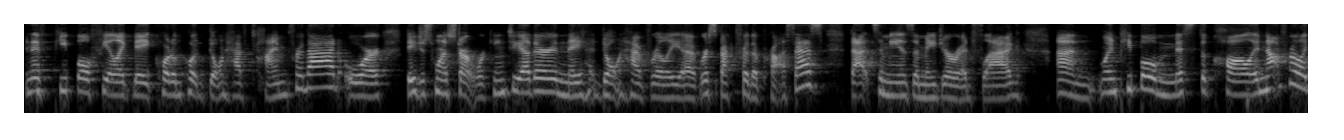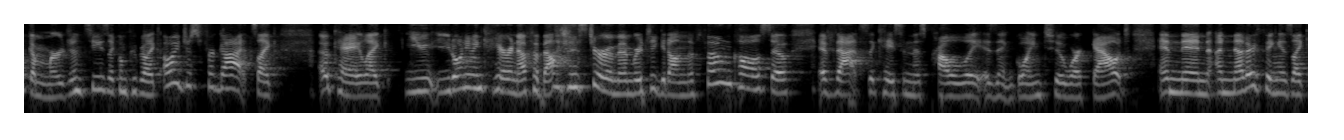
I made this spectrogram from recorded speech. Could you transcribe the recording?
And if people feel like they quote unquote don't have time for that, or they just want to start working together and they don't have really a respect for the process, that to me is a major red flag. Um, when people miss the call and not for like emergencies, like when people are like, oh, I just forgot, it's like, okay, like you you don't even care enough about this to remember to get on the phone call. So if that's the case, then this probably isn't going to work out. And then another thing is like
